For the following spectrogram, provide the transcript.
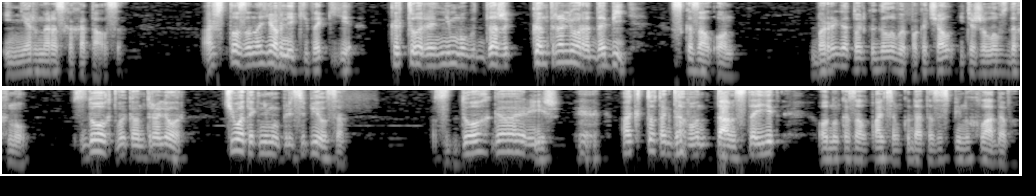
и нервно расхохотался. «А что за наемники такие, которые не могут даже контролера добить!» — сказал он. Барыга только головой покачал и тяжело вздохнул. «Сдох твой контролер! Чего ты к нему прицепился?» «Сдох, говоришь? А кто тогда вон там стоит?» Он указал пальцем куда-то за спину Хладова.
